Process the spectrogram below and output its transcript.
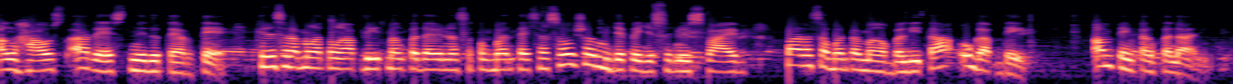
ang house arrest ni Duterte. Kini sa mga tong update magpadayon na sa pagbantay sa social media pages sa News 5 para sa uban pa mga balita ug update. Amping tang tanan.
